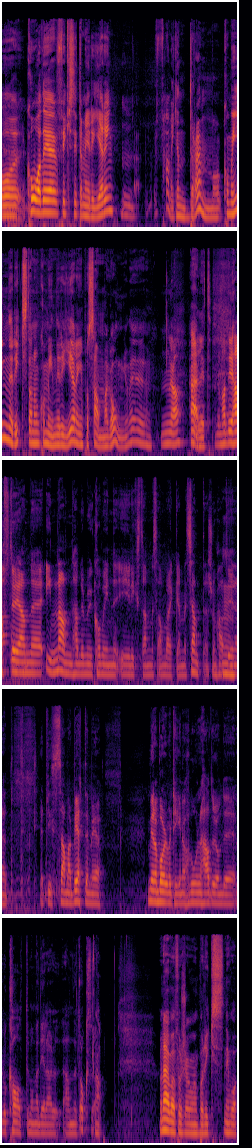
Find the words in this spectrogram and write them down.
Och KD fick sitta med i regering. Mm. Fan vilken dröm att komma in i riksdagen och komma in i regeringen på samma gång. Det är Mm, Ja. härligt. De hade ju haft det redan eh, innan hade de ju kommit in i riksdagen med samverkan med Centern. Så de hade ju Mm. ett, ett visst samarbete med, med de borgerliga partierna. Och förmodligen hade de det lokalt i många delar av landet också. Ja. Men det här var första gången på riksnivå.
